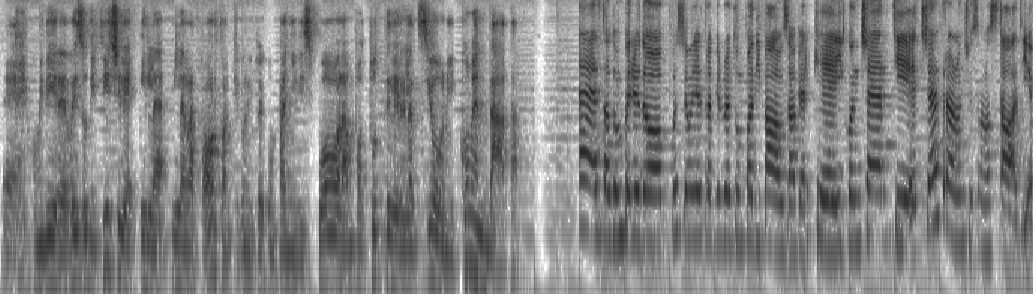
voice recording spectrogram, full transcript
eh, come dire, reso difficile il, il rapporto anche con i tuoi compagni di scuola, un po' tutte le relazioni. Com'è andata? È stato un periodo, possiamo dire tra virgolette, un po' di pausa perché i concerti, eccetera, non ci sono stati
